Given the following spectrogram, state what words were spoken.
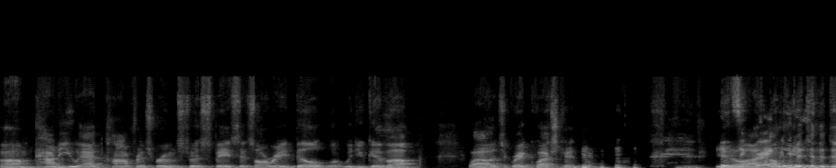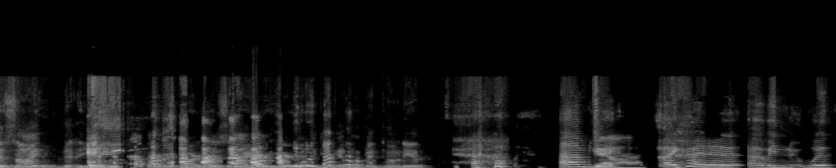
Um, how do you add conference rooms to a space that's already built? What would you give up? Wow, it's a great question. you know, I, will leave it to the design. The, you know, we have our, our designer here. What would you give up, Antonia? um, yeah, I kind of, I mean, with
